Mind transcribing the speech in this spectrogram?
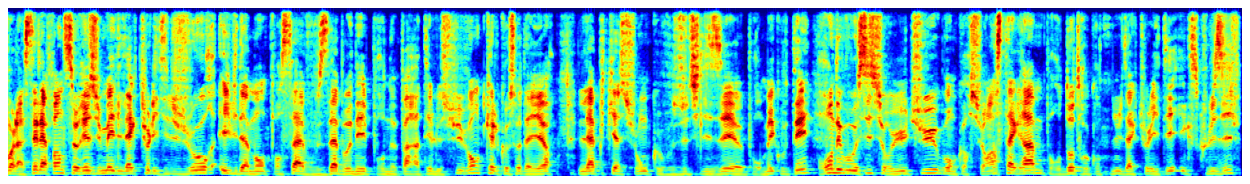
Voilà, c'est la fin de ce résumé de l'actualité du jour. Évidemment, pensez à vous abonner pour ne pas rater le suivant, quelle que soit d'ailleurs l'application que vous utilisez euh, pour m'écouter. Rendez-vous aussi sur YouTube ou encore sur Instagram pour d'autres contenus d'actualité exclusifs.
